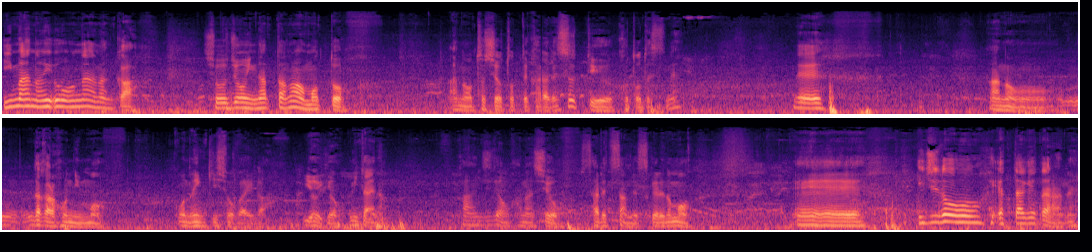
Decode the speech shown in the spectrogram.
今のようななんか症状になったのはもっとあの年を取ってからですっていうことですねであのだから本人も更年期障害がいよいよみたいな感じでお話をされてたんですけれども、えー、一度やってあげたらね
